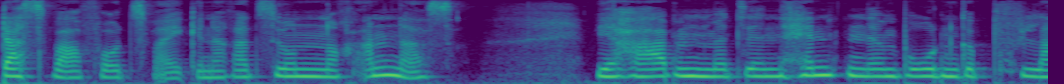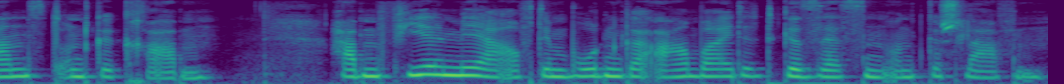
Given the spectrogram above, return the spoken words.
Das war vor zwei Generationen noch anders. Wir haben mit den Händen im Boden gepflanzt und gegraben, haben viel mehr auf dem Boden gearbeitet, gesessen und geschlafen.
